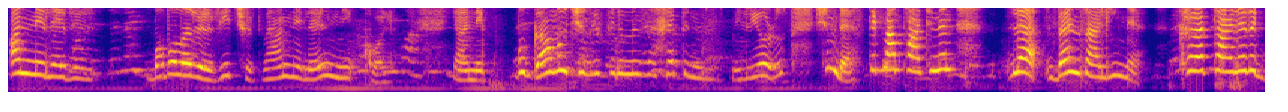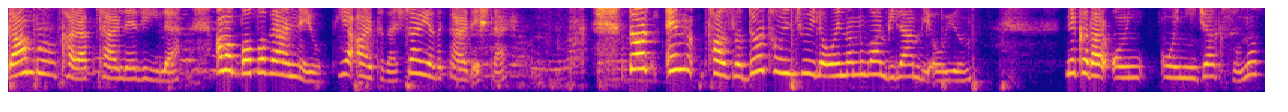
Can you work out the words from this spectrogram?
Anneleri, babaları Richard ve anneleri Nicole. Yani bu Gumball çizgi filmimizi hepimiz biliyoruz. Şimdi Stickman Party'nin le benzerliği ne? Karakterleri Gumball karakterleriyle. Ama baba ve anne yok. Ya arkadaşlar ya da kardeşler. Dört, en fazla dört oyuncu ile oynanılan bilen bir oyun. Ne kadar oyn- oynayacaksanız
